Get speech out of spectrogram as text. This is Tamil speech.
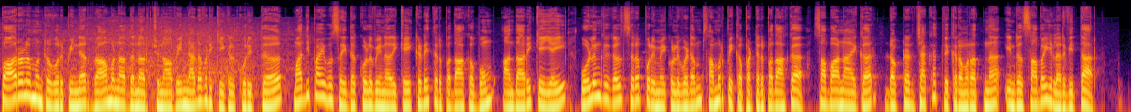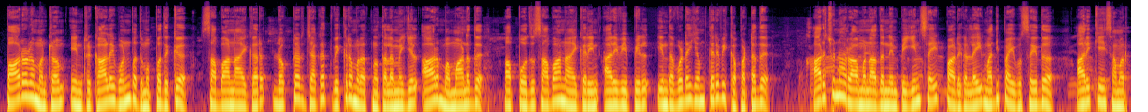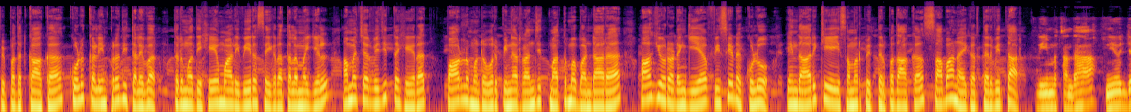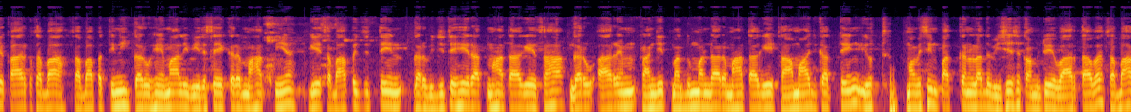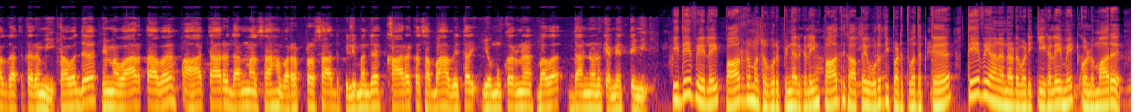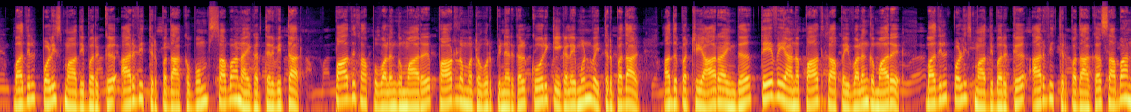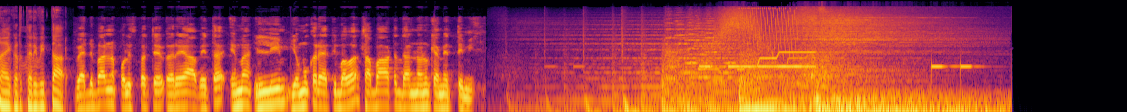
பாராளுமன்ற உறுப்பினர் ராமநாதன் அர்ஜுனாவின் நடவடிக்கைகள் குறித்து மதிப்பாய்வு செய்த குழுவின் அறிக்கை கிடைத்திருப்பதாகவும் அந்த அறிக்கையை ஒழுங்குகள் சிறப்புரிமை குழுவிடம் சமர்ப்பிக்கப்பட்டிருப்பதாக சபாநாயகர் டாக்டர் ஜகத் விக்ரமரத்ன இன்று சபையில் அறிவித்தார். பாராளுமன்றம் இன்று காலை ஒன்பது முப்பதுக்கு சபாநாயகர் டாக்டர் ஜகத் விக்ரமரத்ன தலைமையில் ஆரம்பமானது. அப்போது சபாநாயகரின் அறிவிப்பில் இந்த விடயம் தெரிவிக்கப்பட்டது. அர்ஜுனா ராமநாதன் எம்பியின் செயற்பாடுகளை மதிப்பாய்வு செய்து அறிக்கையை சமர்ப்பிப்பதற்காக குழுக்களின் பிரதி தலைவர் திருமதி ஹேமாலி வீரசேகர தலைமையில் அமைச்சர் விஜித்த ஹேரத் பாராளுமன்ற உறுப்பினர் ரஞ்சித் மத்தும பண்டார ஆகியோர் அடங்கிய விசேட குழு இந்த அறிக்கையை சமர்ப்பித்திருப்பதாக சபாநாயகர் தெரிவித்தார். நியோஜ்ய காரக சபா சபாபதினி கரு ஹேமாலி வீரசேகர மகாத்மிய கே சபாபதித்தேன் கரு விஜித் ஹேரத் மகாதாகே சஹா கரு ஆர் எம் ரஞ்சித் மத்தும பண்டார மகாதாகே சாமாஜிகத்தேன் யுத் மவிசின் විසින් පත් කරන ලද විශේෂ කමිටුවේ වාර්තාව සභාගත කරමි. තවද මෙම වාර්තාව ආචාර ධර්ම සහ වරප්‍රසාද පිළිබඳ කාරක සභා වෙත යොමු කරන බව දන්වනු කැමැත්තෙමි. இதேவேளை பாராளுமன்ற உறுப்பினர்களின் பாதுகாப்பை உறுதிப்படுத்துவதற்கு தேவையான நடவடிக்கைகளை மேற்கொள்ளுமாறு பதில் போலீஸ் மாதிபருக்கு அறிவித்திருப்பதாகவும் சபாநாயகர் தெரிவித்தார் பாதுகாப்பு வழங்குமாறு பாராளுமன்ற உறுப்பினர்கள் கோரிக்கைகளை முன்வைத்திருப்பதால் அது பற்றி ஆராய்ந்து தேவையான பாதுகாப்பை வழங்குமாறு பதில் போலீஸ் மாதிபருக்கு அறிவித்திருப்பதாக சபாநாயகர் தெரிவித்தார் වැඩබලන පොලිස්පතිවරයා වෙත එම ඉල්ලීම් යොමු කර ඇති බව සභාවට දන්වනු කැමැත්තෙමි.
